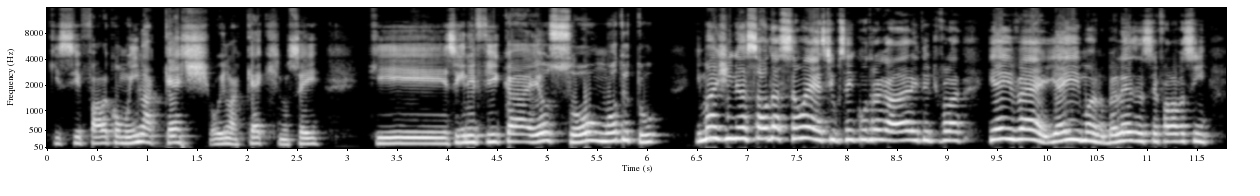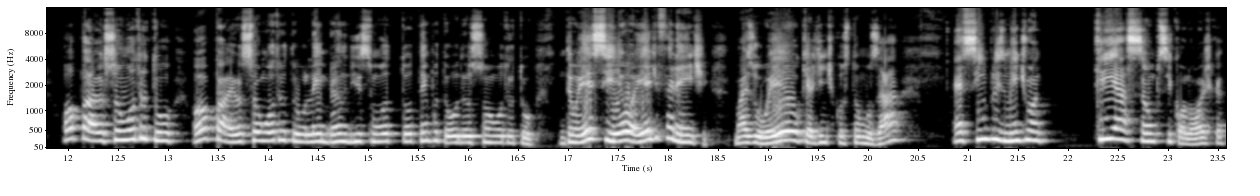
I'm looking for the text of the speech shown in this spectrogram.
que se fala como Inlakesh, ou Inlakek, não sei, que significa eu sou um outro tu. Imagina a saudação é essa, tipo, você encontra a galera e tem que falar, e aí, velho, e aí, mano, beleza? Você falava assim, Opa, eu sou um outro tu. Opa, eu sou um outro tu. Lembrando disso um outro, o tempo todo, eu sou um outro tu. Então esse eu aí é diferente. Mas o eu que a gente costuma usar é simplesmente uma criação psicológica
